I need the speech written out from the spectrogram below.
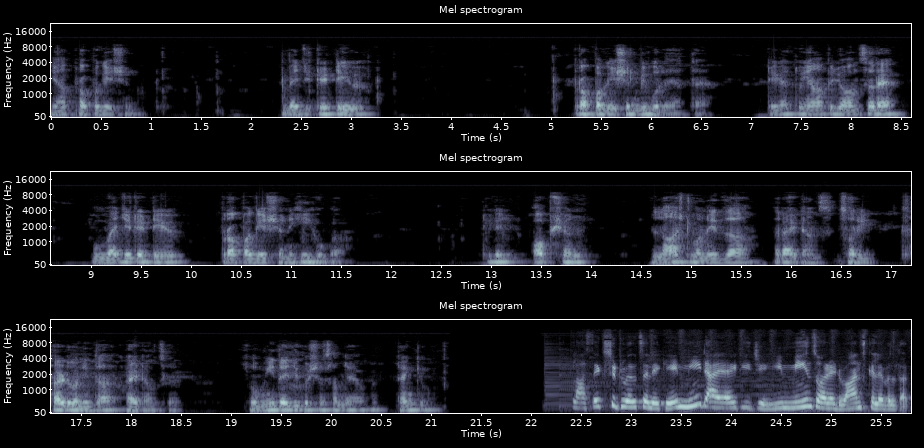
या प्रोपगेशन वेजिटेटिव प्रोपगेशन भी बोला जाता है। ठीक है? तो यहाँ पे जो आंसर है, वो वेजिटेटिव प्रोपगेशन ही होगा। ठीक है option last one is the right answer sorry third one is the right answer so उम्मीद है जी क्वेश्चन समझाया होगा। थैंक यू क्लास सिक्स से ट्वेल्थ से लेके NEET I I T JEE mains और एडवांस के लेवल तक।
